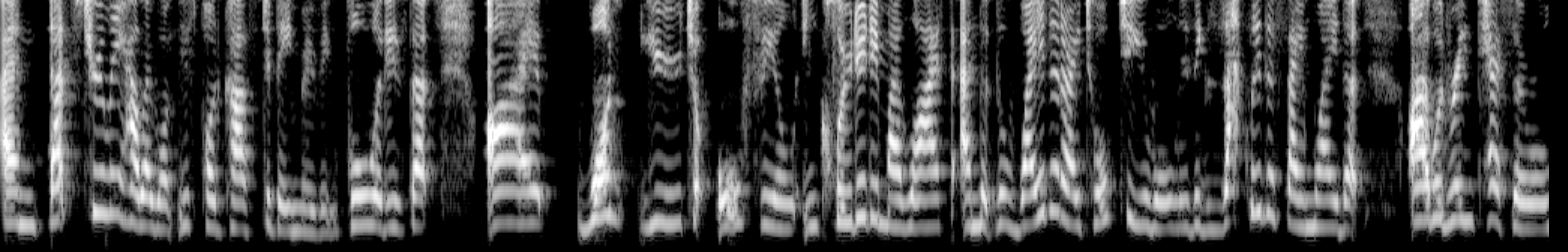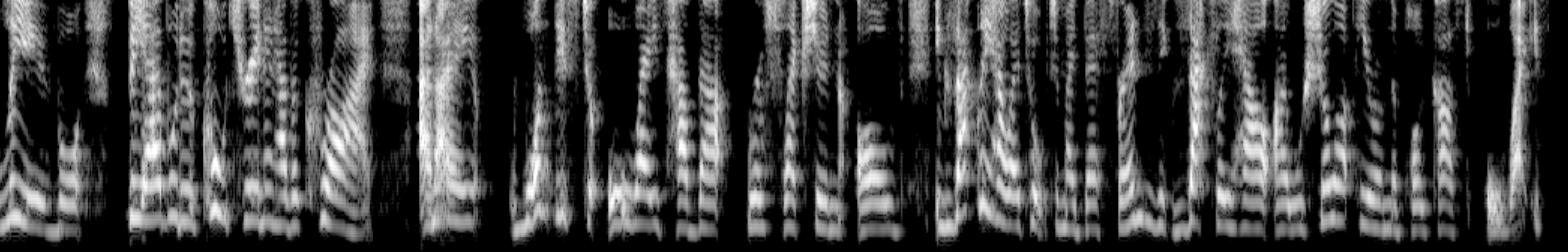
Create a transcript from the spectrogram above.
And that's truly how I want this podcast to be moving forward is that I want you to all feel included in my life and that the way that I talk to you all is exactly the same way that I would ring Tessa or Liv or be able to call Trin and have a cry. And I want this to always have that reflection of exactly how I talk to my best friends is exactly how I will show up here on the podcast always.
